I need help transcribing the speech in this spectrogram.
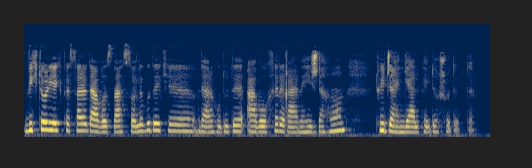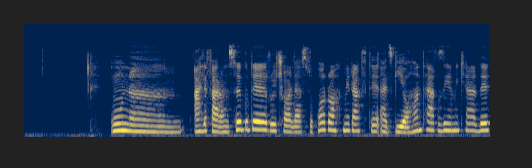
ویکتور یک پسر دوازده ساله بوده که در حدود اواخر قرن هیجدهم توی جنگل پیدا شده بوده. اون اهل فرانسه بوده روی چهار دست و پا راه می‌رفته از گیاهان تغذیه می‌کرده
